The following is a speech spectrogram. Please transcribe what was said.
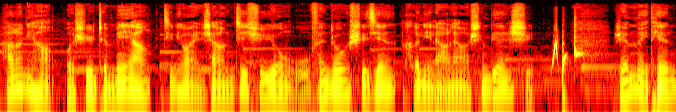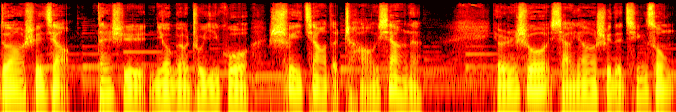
Hello，你好，我是枕边羊。今天晚上继续用五分钟时间和你聊聊身边事。人每天都要睡觉，但是你有没有注意过睡觉的朝向呢？有人说，想要睡得轻松，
